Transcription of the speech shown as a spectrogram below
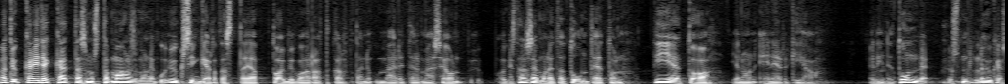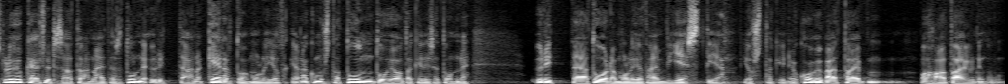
mä tykkään itse käyttää semmoista mahdollisimman niin kuin yksinkertaista ja toimivaa ratkaisua tai niin kuin määritelmää. Se on oikeastaan semmoinen, että tunteet on tietoa ja ne on energiaa. Eli ne tunne, jos lyhykäisyydessä ajatellaan näitä, se tunne yrittää aina kertoa mulle jotakin. Aina kun musta tuntuu joltakin, niin se tunne yrittää tuoda mulle jotain viestiä jostakin, joko hyvää tai pahaa tai niin kuin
